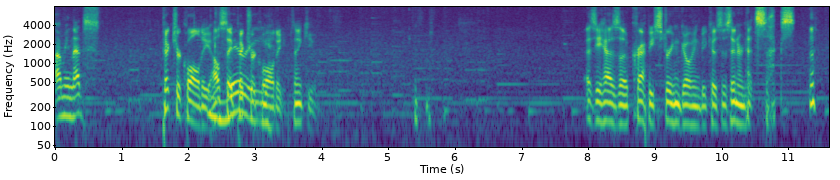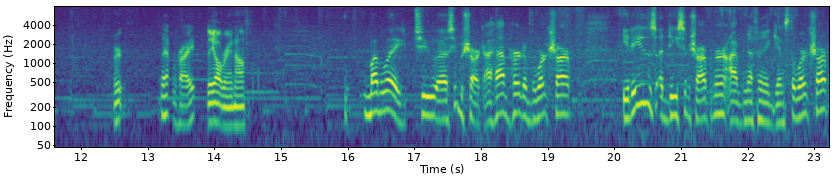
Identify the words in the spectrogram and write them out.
I mean, that's picture quality. I'll say picture quality. Thank you. As he has a crappy stream going because his internet sucks. That right. they all ran off. By the way, to uh, Super Shark, I have heard of the Work Sharp. It is a decent sharpener. I have nothing against the Work Sharp.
